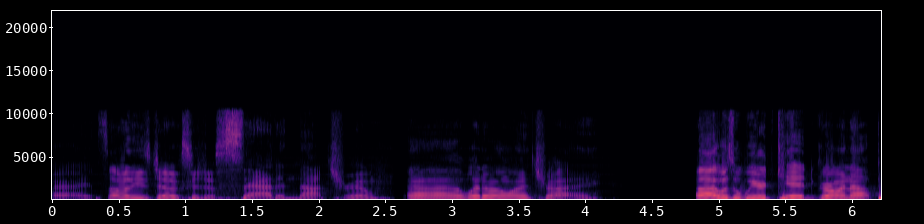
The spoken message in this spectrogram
all right, some of these jokes are just sad and not true. Uh, what do I want to try? Uh, I was a weird kid growing up.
